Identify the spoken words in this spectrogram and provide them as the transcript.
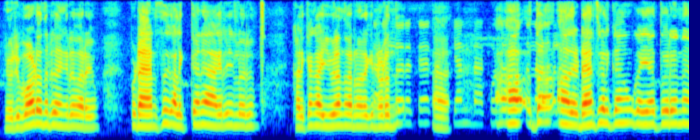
പിന്നെ ഒരുപാട് വന്നിട്ട് ഭയങ്കര പറയും. ഇപ്പൊ ഡാൻസ് കളിക്കാൻ ആഗ്രഹമുള്ളവരും കളിക്കാൻ കഴിയൂല എന്ന് പറഞ്ഞവരൊക്കെ എന്നോട് അതെ ഡാൻസ് കളിക്കാൻ കഴിയാത്തവർ തന്നെ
